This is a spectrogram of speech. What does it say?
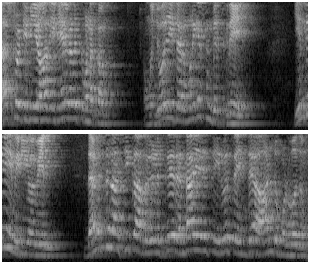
ஆஸ்ட்ரோ டிவி ஆதி நேர்களுக்கு வணக்கம். உங்க ஜோதிடர் முருகேசன் பேசுகிறேன். இன்றைய வீடியோவில் தனுசு ராசிக்காரர்களுக்கு ரெண்டாயிரத்தி இருபத்தைந்து ஆண்டு முழுவதும்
